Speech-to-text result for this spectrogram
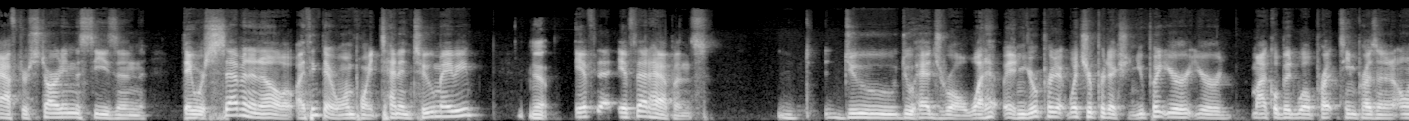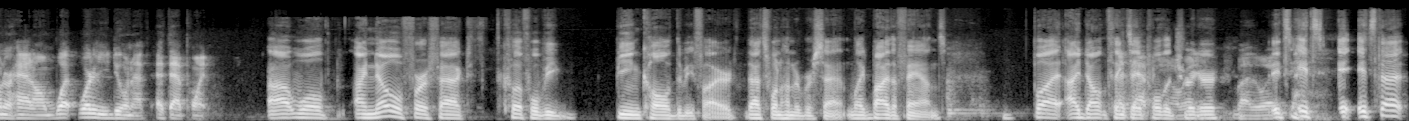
after starting the season, they were 7 and 0. I think they were one point 10 and 2 maybe. Yep. If that if that happens, do do heads roll? What and your predict? what's your prediction? You put your your Michael Bidwill pre, team president owner hat on. What what are you doing at, at that point? Uh, well, I know for a fact Cliff will be being called to be fired. That's 100% like by the fans but I don't think That's they pull the trigger. Already, by the way, it's it's it, it's that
